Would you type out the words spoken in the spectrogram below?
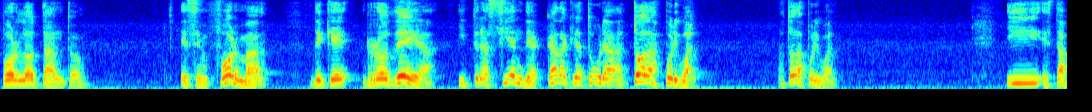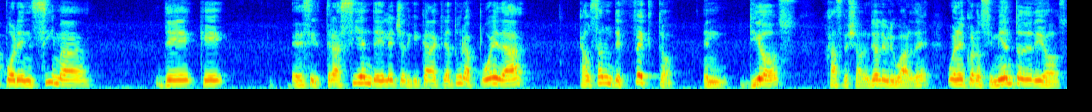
por lo tanto, es en forma de que rodea y trasciende a cada criatura, a todas por igual. A todas por igual. Y está por encima de que, es decir, trasciende el hecho de que cada criatura pueda causar un defecto en Dios, en Dios libre guarde, o en el conocimiento de Dios,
